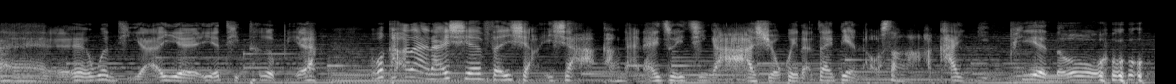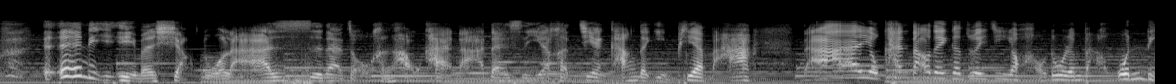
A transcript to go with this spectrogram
哎，问题啊也也挺特别。我康奶奶先分享一下，康奶奶最近啊学会了在电脑上啊看影片哦。哎，你你们想多了，是那种很好看啊，但是也很健康的影片嘛哈。啊，有看到那个最近有好多人把婚礼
